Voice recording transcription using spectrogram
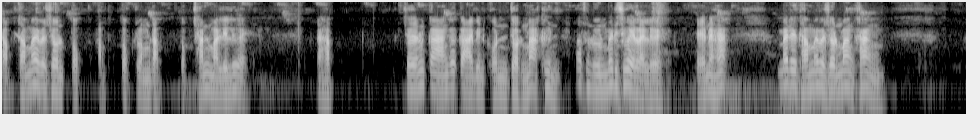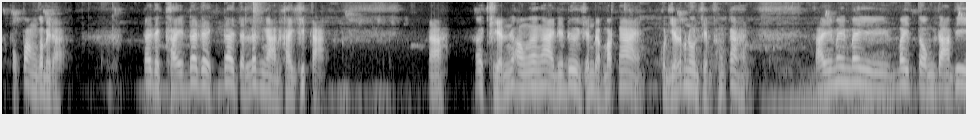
กลับทำให้ประชาชนตกอับตกลำดับตกชั้นมาเรื่อยๆนะครับชนชั้นกลางก็กลายเป็นคนจนมากขึ้นรัฐธรรมนูญไม่ได้ช่วยอะไรเลย เห็นไหมฮะไม่ได้ทำให้ประชาชนมั่งคั่ง ปกป้องก็ไม่ได้ ได้แต่ใครได้ได้ได้แต่เล่นงานใครคิดต่างนะถ้าเขียนเอาง่ายๆดื้อๆเขียนแบบมักง่าย คนเขียนรัฐมนูญเขียนมักง่ายใครไม่ไม่ไม่ตรงตามที่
